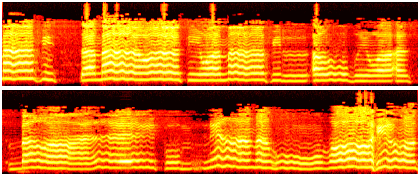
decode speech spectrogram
ما في السماوات وما في الأرض وأسبغ عليكم نعمه ظاهرة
